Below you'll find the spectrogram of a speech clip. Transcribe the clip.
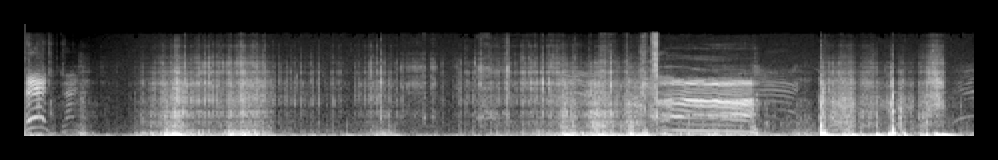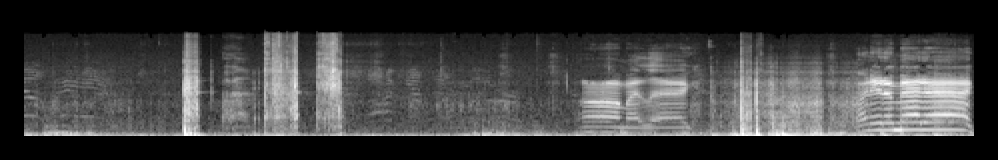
Hit! Nice. Ah! Oh, my leg. I need a medic.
